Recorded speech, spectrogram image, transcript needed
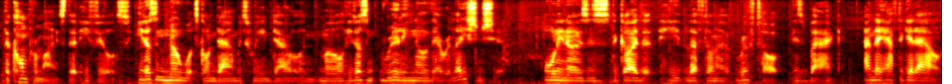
The compromise that he feels. He doesn't know what's gone down between Daryl and Merle. He doesn't really know their relationship. All he knows is the guy that he left on a rooftop is back, and they have to get out.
